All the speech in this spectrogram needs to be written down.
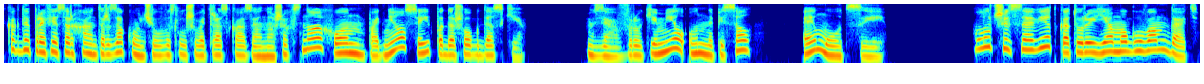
Когда профессор Хантер закончил выслушивать рассказы о наших снах, он поднялся и подошел к доске. Взяв в руки мел, он написал «эмоции». «Лучший совет, который я могу вам дать,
